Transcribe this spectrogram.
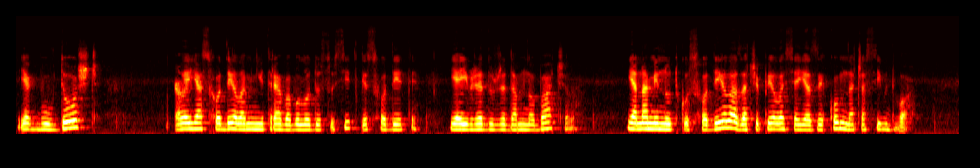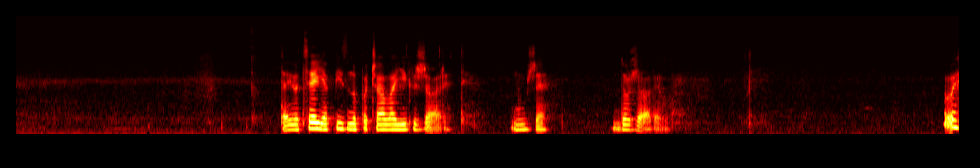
як був дощ. Але я сходила, мені треба було до сусідки сходити. Я її вже дуже давно бачила. Я на минутку сходила, зачепилася язиком на часів два. Та й оце я пізно почала їх жарити. Ну, вже дожарила. Ой,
